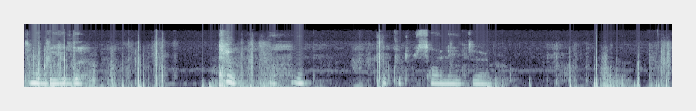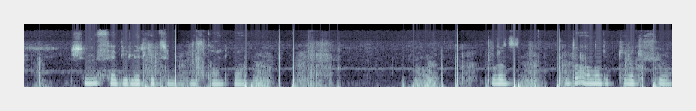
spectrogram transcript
Tamam bayıldı. Çok kötü bir sahneydi. Şimdi sedyeleri getirmeliyiz galiba. Burası, burada ana doktora düşüyor.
